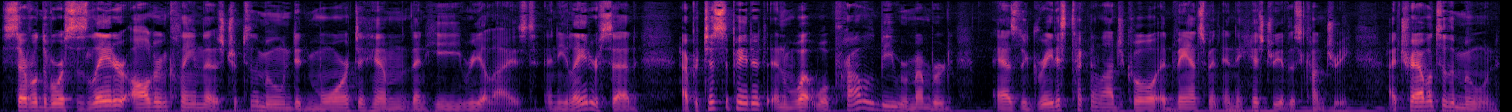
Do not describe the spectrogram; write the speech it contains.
Several divorces later, Aldrin claimed that his trip to the moon did more to him than he realized, and he later said, I participated in what will probably be remembered as the greatest technological advancement in the history of this country. I traveled to the moon,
